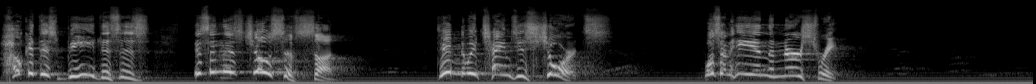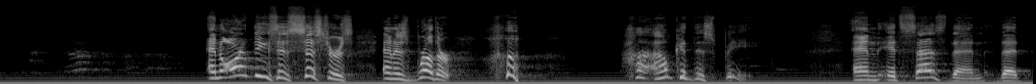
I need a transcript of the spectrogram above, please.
how could this be? This is, isn't this Joseph's son? Didn't we change his shorts? Wasn't he in the nursery? And aren't these his sisters and his brother? How could this be? And it says then that,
